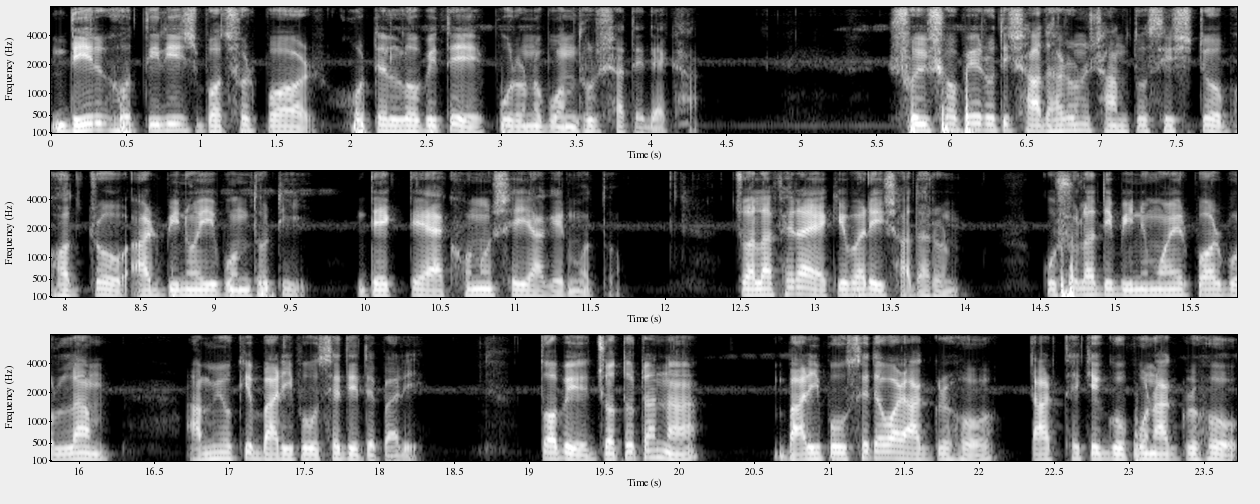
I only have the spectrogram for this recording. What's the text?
দীর্ঘ তিরিশ বছর পর হোটেল লবিতে পুরনো বন্ধুর সাথে দেখা। শৈশবের অতি সাধারণ শান্তশিষ্ট ভদ্র আর বিনয়ী বন্ধুটি দেখতে এখনও সেই আগের মতো। চলাফেরা একেবারেই সাধারণ। কুশলাদি বিনিময়ের পর বললাম, আমি ওকে বাড়ি পৌঁছে দিতে পারি। তবে যতটা না বাড়ি পৌঁছে দেওয়ার আগ্রহ, তার থেকে গোপন আগ্রহ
